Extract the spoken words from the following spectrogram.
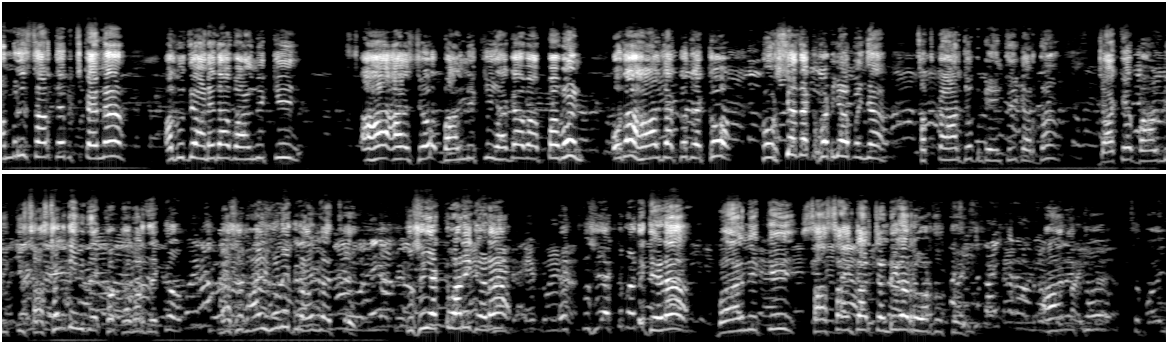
ਅੰਮ੍ਰਿਤਸਰ ਦੇ ਵਿੱਚ ਕਹਿਣਾ ਲੁਧਿਆਣੇ ਦਾ ਵਾਲਮੀਕੀ, ਆਹ ਜੋ ਵਾਲਮੀਕੀ ਹੈਗਾ ਵਾ ਪਵਨ, ਉਹਦਾ ਹਾਲ ਜਾ ਕੇ ਦੇਖੋ, ਕੁਰਸੀਆਂ ਤੱਕ ਫਟੀਆਂ ਪਈਆਂ। ਸਤਿਕਾਰਯੋਗ ਬੇਨਤੀ ਕਰਦਾ, ਜਾ ਕੇ ਵਾਲਮੀਕੀ ਸਾਸਨ ਦੀ ਵੀ ਦੇਖੋ, ਖਬਰ ਦੇਖੋ। ਮੈਂ ਸਫ਼ਾਈ ਹੁਣੇ ਕਰਾਉਂਗਾ ਇੱਥੇ। ਤੁਸੀਂ ਇੱਕ ਵਾਰੀ ਗੇੜਾ ਤੁਸੀਂ ਇੱਕ ਮਿੰਟ ਗੇੜਾ, ਵਾਲਮੀਕੀ ਸਾਸਾਂ ਘਰ ਚੰਡੀਗੜ੍ਹ ਰੋਡ ਦੇ ਉੱਤੇ। ਆ ਦੇਖੋ, ਸਫ਼ਾਈ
